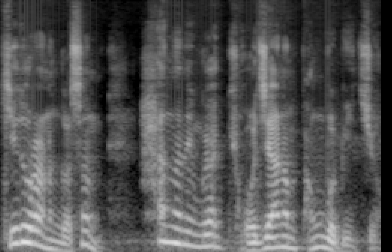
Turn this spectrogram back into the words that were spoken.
기도라는 것은 하나님과 교제하는 방법이죠.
